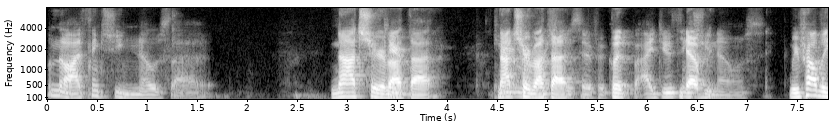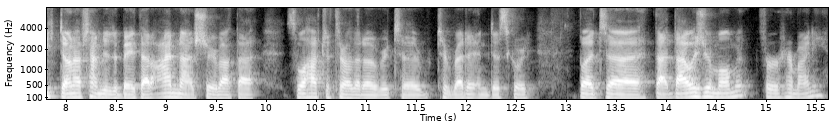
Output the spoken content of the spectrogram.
Well, no, I think she knows that. Not sure about that. Not sure about that, but, but, I do think yeah, she knows. We probably don't have time to debate that. I'm not sure about that, so we'll have to throw that over to to Reddit and Discord. But uh, that that was your moment for Hermione.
